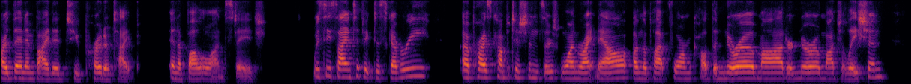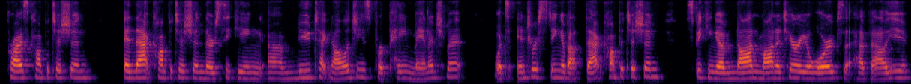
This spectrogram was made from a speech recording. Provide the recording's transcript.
are then invited to prototype in a follow-on stage. We see scientific discovery uh, prize competitions. There's one right now on the platform called the Neuromod or Neuromodulation Prize Competition. In that competition, they're seeking um, new technologies for pain management. What's interesting about that competition, speaking of non monetary awards that have value,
